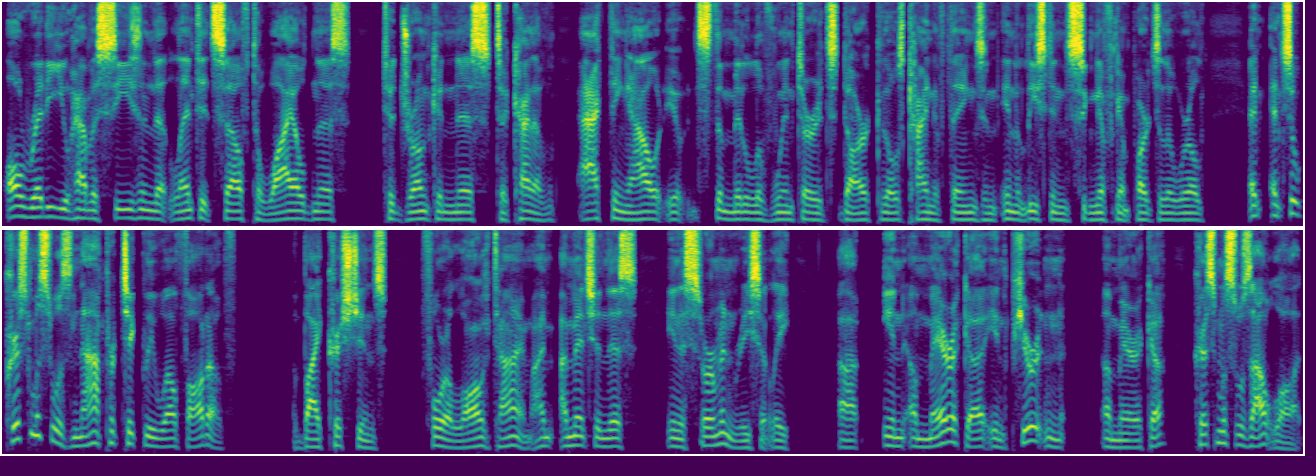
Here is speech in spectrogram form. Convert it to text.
already you have a season that lent itself to wildness, to drunkenness, to kind of acting out. It's the middle of winter, it's dark, those kind of things, and in, in, at least in significant parts of the world. And and so Christmas was not particularly well thought of by Christians for a long time. I, I mentioned this in a sermon recently. Uh, in America, in Puritan America, Christmas was outlawed.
